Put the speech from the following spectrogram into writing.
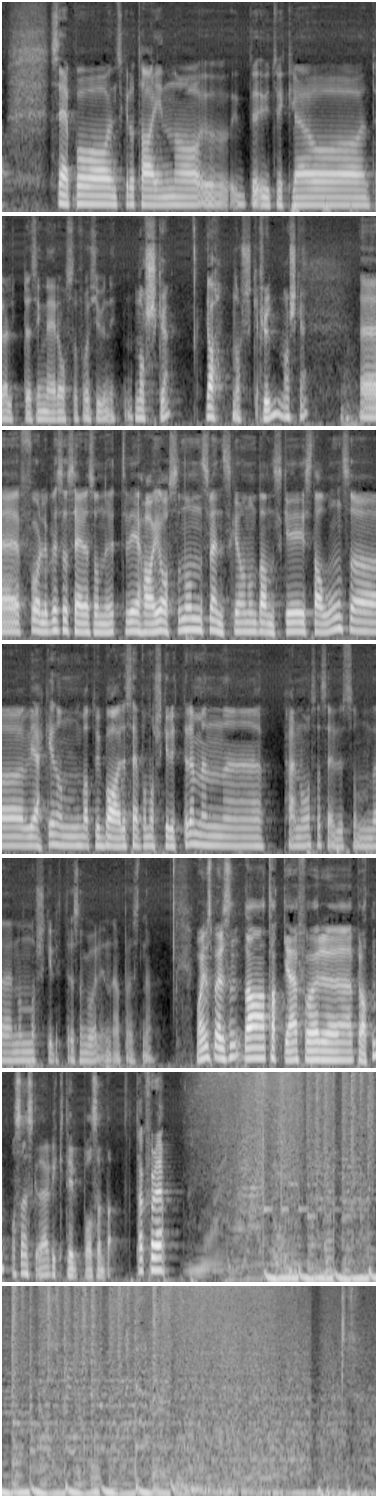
se på og ønsker å ta inn og utvikle og eventuelt signere også for 2019. Norske? Ja, norske. Kun norske? Eh, Foreløpig så ser det sånn ut. Vi har jo også noen svenske og noen danske i stallen, så vi er ikke sånn at vi bare ser på norske ryttere, men eh, per nå så ser det ut som det er noen norske ryttere som går inn på høsten, ja. Magnus Børresen, da takker jeg for uh, praten, og så ønsker jeg deg lykke til på søndag. Takk for det.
